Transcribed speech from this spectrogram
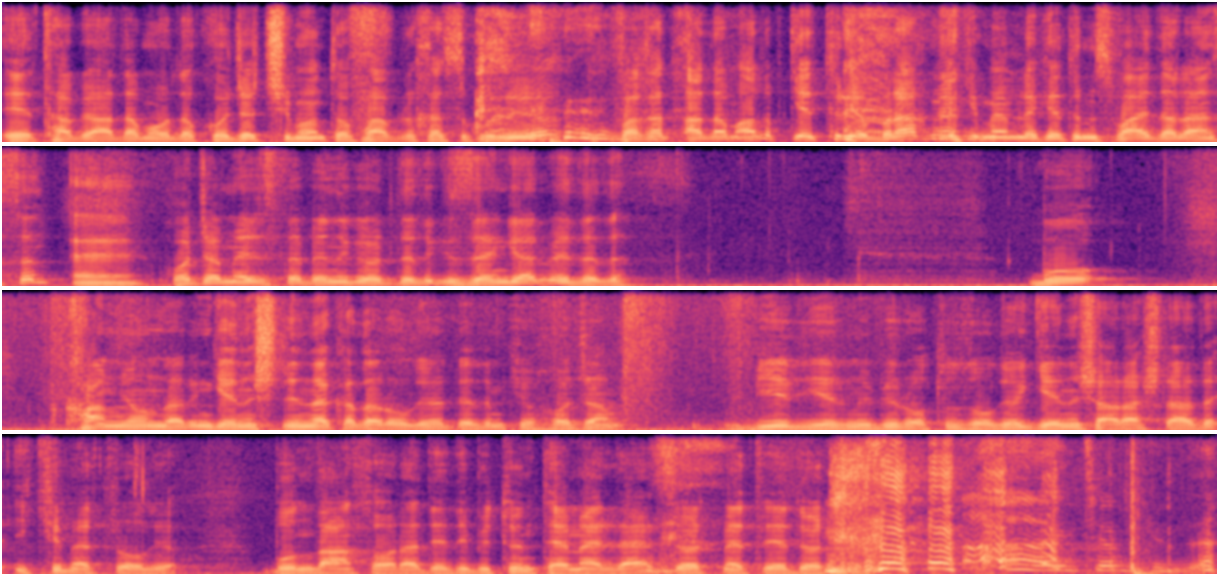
E, tabii adam orada koca çimento fabrikası kuruyor. Fakat adam alıp getiriyor. Bırakmıyor ki memleketimiz faydalansın. Ee? Hoca mecliste beni gördü dedi ki Zenger Bey dedi. Bu kamyonların genişliği ne kadar oluyor? Dedim ki hocam 1.20 1.30 oluyor. Geniş araçlarda 2 metre oluyor. Bundan sonra dedi bütün temeller 4 metreye 4 metre. Ay çok güzel.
